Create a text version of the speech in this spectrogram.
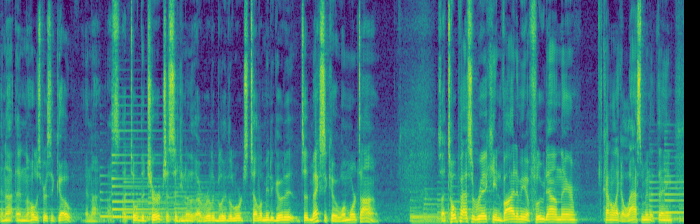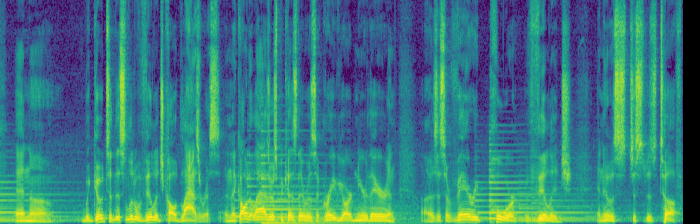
And, I, and the Holy Spirit said, Go. And I, I, I told the church, I said, You know, I really believe the Lord's telling me to go to, to Mexico one more time. So I told Pastor Rick, he invited me. I flew down there, kind of like a last minute thing. And uh, we go to this little village called Lazarus. And they called it Lazarus because there was a graveyard near there. And uh, it was just a very poor village. And it was just it was tough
